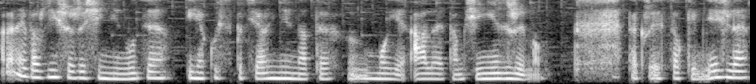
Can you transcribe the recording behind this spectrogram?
ale najważniejsze, że się nie nudzę i jakoś specjalnie na te moje ale tam się nie zrzymam. Także jest całkiem nieźle.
